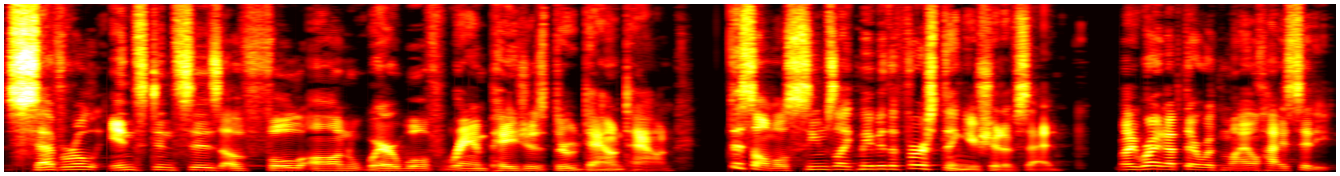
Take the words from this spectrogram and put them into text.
several instances of full on werewolf rampages through downtown? This almost seems like maybe the first thing you should have said. Like right up there with Mile High City,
